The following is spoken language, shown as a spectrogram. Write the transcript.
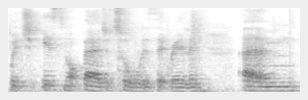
which is not bad at all, is it really? Um,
